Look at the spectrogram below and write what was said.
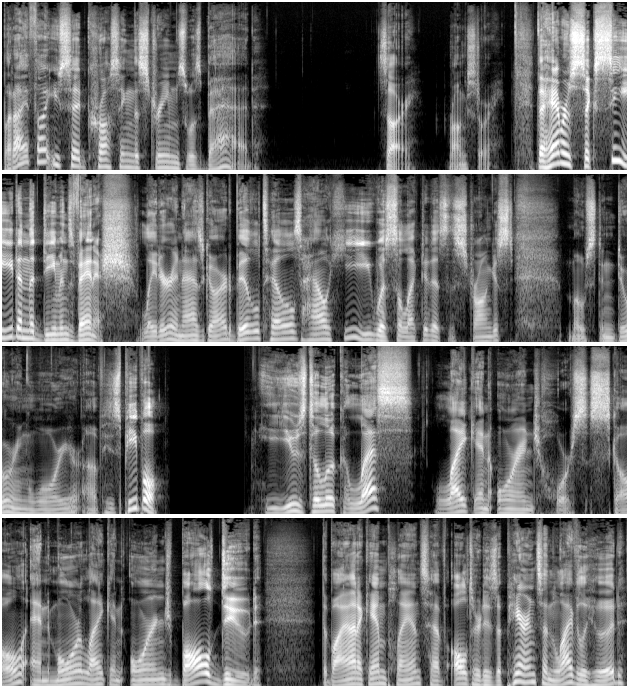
But I thought you said crossing the streams was bad. Sorry, wrong story. The hammers succeed and the demons vanish. Later in Asgard, Bill tells how he was selected as the strongest, most enduring warrior of his people. He used to look less like an orange horse skull and more like an orange bald dude. The bionic implants have altered his appearance and livelihood.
